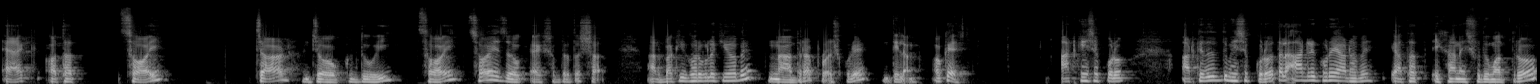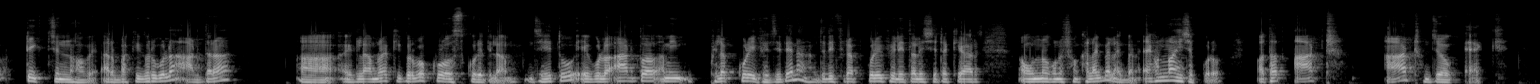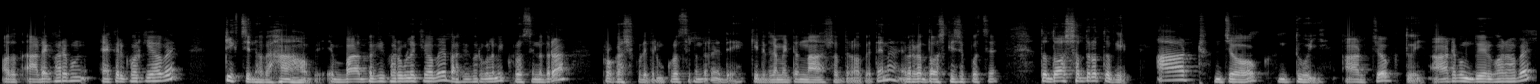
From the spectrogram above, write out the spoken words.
এক, অর্থাৎ ছয়, চার যোগ দুই, ছয় ছয় যোগ এক শব্দ তো সাত। আর বাকি ঘরগুলো কি হবে? না দ্বারা প্রকাশ করে দিলাম। ওকে? আটকে হিসাব করো। আটকে যদি তুমি হিসাব করো, তাহলে আটের ঘরে আট হবে। অর্থাৎ এখানে শুধুমাত্র টিক চিহ্ন হবে। আর বাকি ঘরগুলো আট দ্বারা এগুলো আমরা কি করব? ক্রস করে দিলাম। যেহেতু এগুলো আর তো আমি ফিল আপ করেই ফেলছি, তাই না? যদি ফিল আপ করে ফেলি, তাহলে সেটাকে আর অন্য কোনো সংখ্যা লাগবে? লাগবে না। এখন নয় হিসাব করো। অর্থাৎ আট আট যোগ এক। অর্থাৎ আটের ঘর এবং একের ঘর কী হবে? টিক চিহ্ন হবে। হ্যাঁ হবে। বাদ বাকি ঘরগুলো কী হবে? বাকি ঘরগুলো আমি ক্রস চিহ্ন দ্বারা প্রকাশ করে দিলাম। ক্রস চিহ্ন দ্বারা দে কেটে দিলাম। এটা না শব্দ হবে, তাই না? এবার দশ কিসে পড়ছে? তো দশ শব্দের অর্থ কি? আট যোগ দুই। আট যোগ দুই। আট এবং দুইয়ের ঘর হবে?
